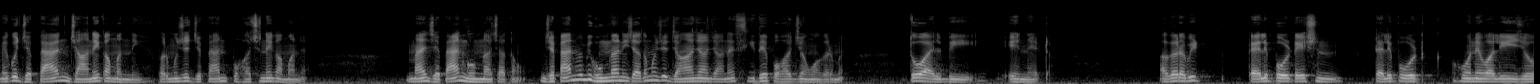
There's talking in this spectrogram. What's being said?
मेरे को जापान जाने का मन नहीं है, पर मुझे जापान पहुँचने का मन है। मैं जापान घूमना चाहता हूँ। जापान में भी घूमना नहीं चाहता, मुझे जहाँ जहाँ जाना है, सीधे पहुँच जाऊँ अगर मैं तो आई बी इन इट अगर अभी टेलीपोर्टेशन टेलीपोर्ट होने वाली जो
